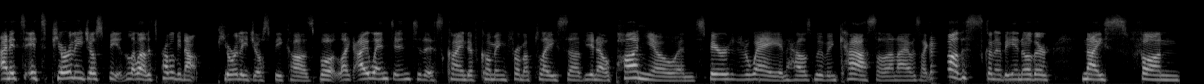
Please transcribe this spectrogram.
and it's it's purely just be well, it's probably not purely just because, but like I went into this kind of coming from a place of you know Ponyo and Spirited Away and Howl's Moving Castle, and I was like, oh, this is going to be another nice, fun,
